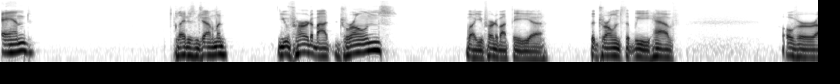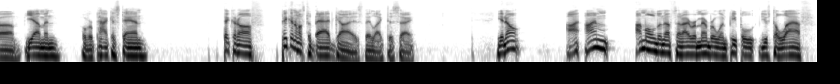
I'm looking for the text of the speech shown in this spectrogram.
And, ladies and gentlemen, you've heard about drones. Well, you've heard about the uh, the drones that we have over uh, Yemen, over Pakistan, picking off picking off the bad guys. They like to say. You know, I, I'm I'm old enough that I remember when people used to laugh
